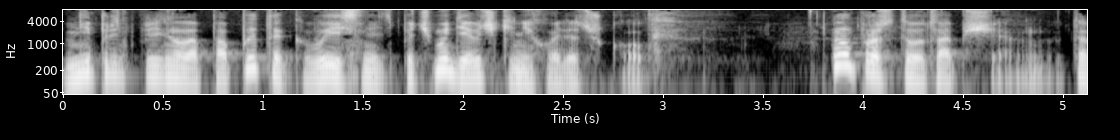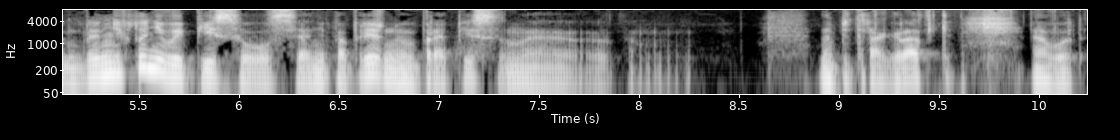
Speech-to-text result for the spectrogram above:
не предприняла попыток выяснить, почему девочки не ходят в школу. Ну, просто вот вообще. Там никто не выписывался, они по-прежнему прописаны там, на Петроградке. Вот.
